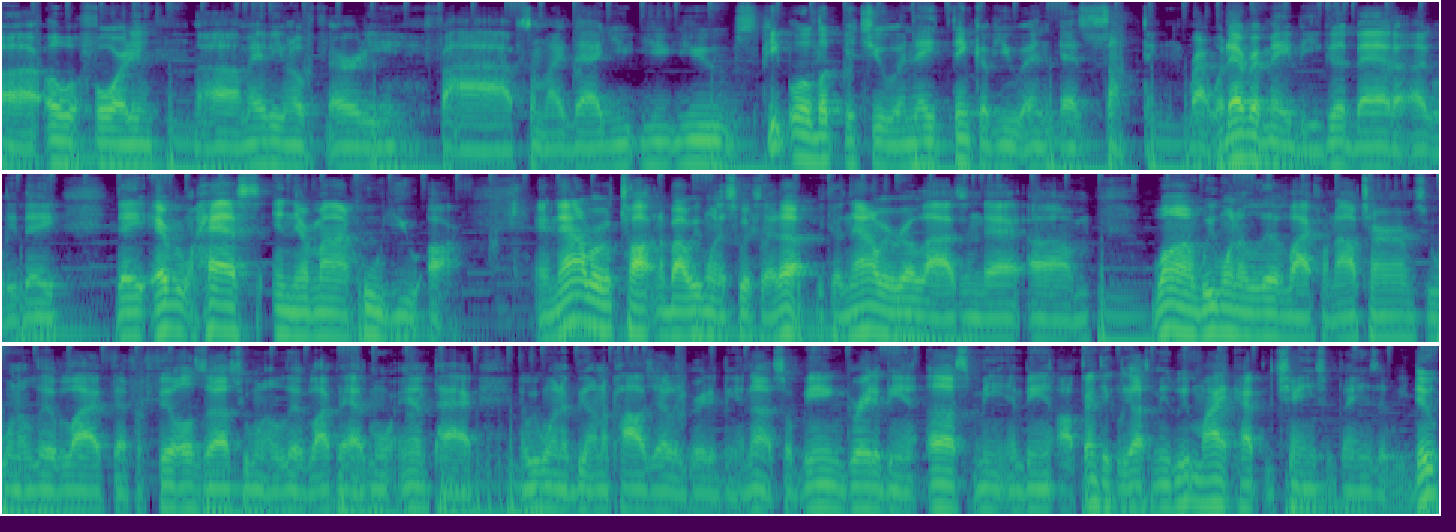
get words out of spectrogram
are over 40, uh, maybe even over 35, something like that, you you you people look at you and they think of you as something, right? Whatever it may be, good, bad, or ugly. They they everyone has in their mind who you are. And now we're talking about we want to switch that up because now we're realizing that um, one, we want to live life on our terms. We want to live life that fulfills us. We want to live life that has more impact, and we want to be unapologetically great at being us. So being great at being us, me, and being authentically us means we might have to change some things that we do.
